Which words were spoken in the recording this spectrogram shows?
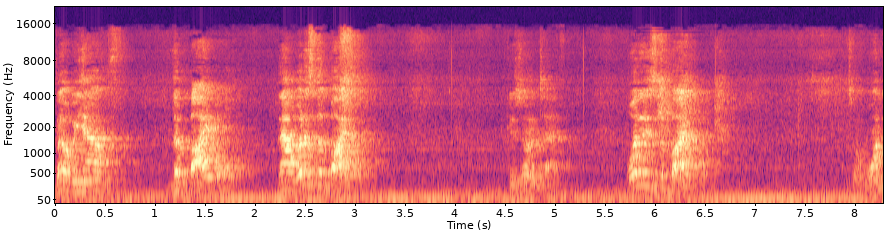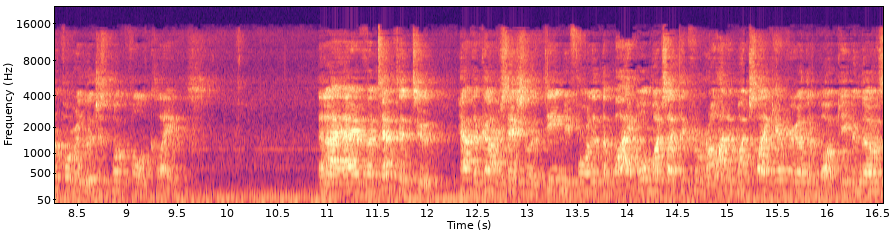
well, we have the Bible. Now, what is the Bible? Gesundheit. What is the Bible? It's a wonderful religious book full of claims. And I, have attempted to have the conversation with Dean before that the Bible, much like the Quran and much like every other book, even those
